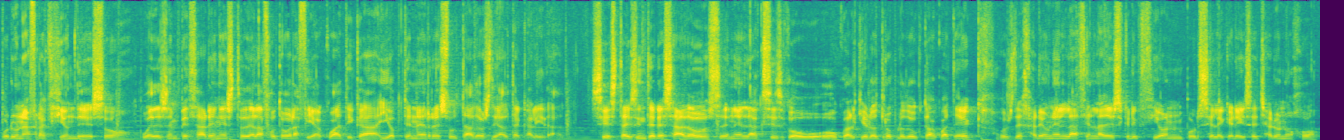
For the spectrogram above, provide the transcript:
por una fracción de eso, puedes empezar en esto de la fotografía acuática y obtener resultados de alta calidad. Si estáis interesados en el Axis Go o cualquier otro producto Aquatech, os dejaré un enlace en la descripción por si le queréis echar un ojo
